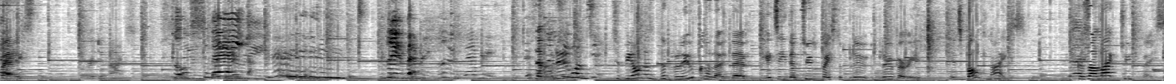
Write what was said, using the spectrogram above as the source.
blueberry. It's really nice. So sweet. Blueberry, blueberry. It's The blue one, to be honest, the blue color, the it's either toothpaste or blue blueberry. It's both nice because I like toothpaste.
